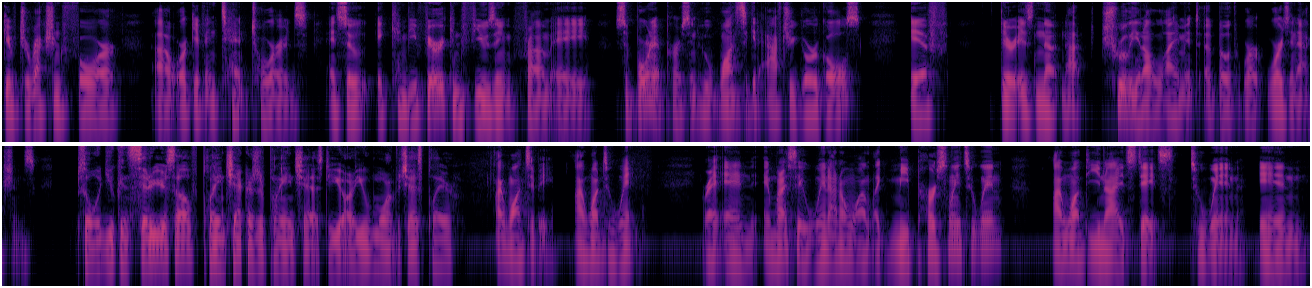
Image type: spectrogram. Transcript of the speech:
give direction for uh, or give intent towards. And so it can be very confusing from a subordinate person who wants to get after your goals if there is not, not truly an alignment of both wor- words and actions. So would you consider yourself playing checkers or playing chess? Do you are you more of a chess player? I want to be. I want to win. Right? And and when I say win, I don't want like me personally to win. I want the United States to win in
